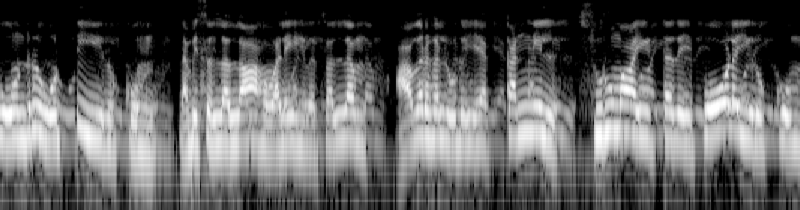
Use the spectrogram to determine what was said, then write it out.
போன்று ஒட்டி இருக்கும் நபி ஸல்லல்லாஹு அலைஹி செல்லம் அவர்களுடைய கண்ணில் சுருமாயிட்டதை போல இருக்கும்.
